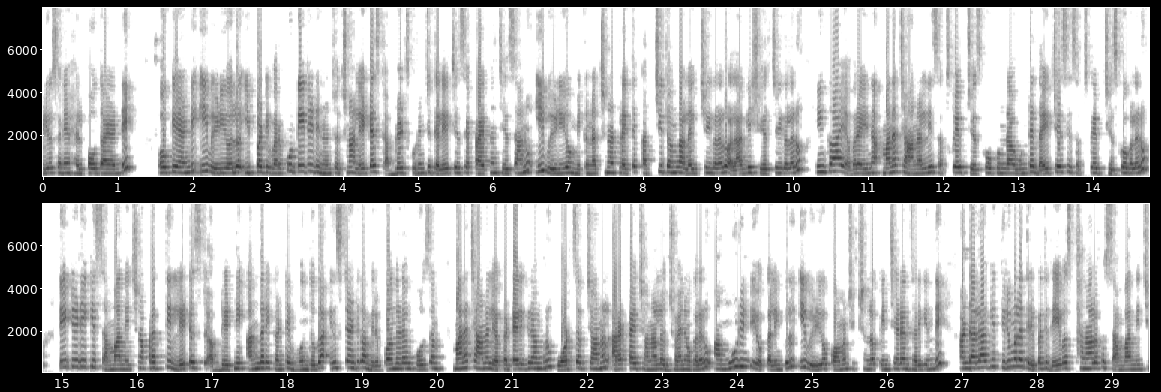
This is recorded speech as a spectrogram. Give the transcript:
వీడియోస్ అనేవి హెల్ప్ అవుతాయండి. ఓకే అండి ఈ వీడియోలో ఇప్పటి వరకు టీటీడీ నుంచి వచ్చిన లేటెస్ట్ అప్డేట్స్ గురించి తెలియజేసే ప్రయత్నం చేశాను. ఈ వీడియో మీకు నచ్చినట్లయితే ఖచ్చితంగా లైక్ చేయగలరు అలాగే షేర్ చేయగలరు. ఇంకా ఎవరైనా మన ఛానల్ని సబ్స్క్రైబ్ చేసుకోకుండా ఉంటే దయచేసి సబ్స్క్రైబ్ చేసుకోగలరు. టీటీడీకి సంబంధించిన ప్రతి లేటెస్ట్ అప్డేట్ని అందరికంటే ముందుగా ఇన్స్టెంట్గా మీరు పొందడం కోసం మన ఛానల్ యొక్క Telegram group WhatsApp channel Arattai ఛానల్లో జాయిన్ అవ్వగలరు. ఆ మూడింటి యొక్క లింకులు ఈ వీడియో కామెంట్ సెక్షన్లో పెంచేయడం జరిగింది. అండ్ అలాగే తిరుమల తిరుపతి దేవస్థానాలకు సంబంధించి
